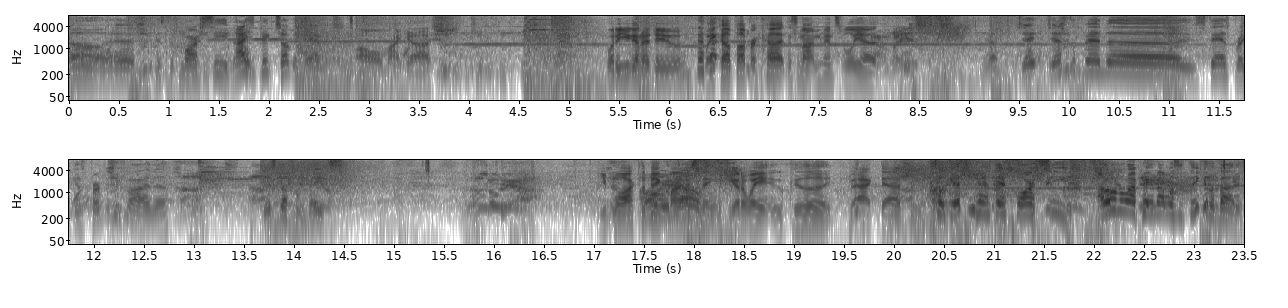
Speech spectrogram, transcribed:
Oh, yeah, it's the far seat. Nice big chunk of damage. Oh my gosh. What are you gonna do? Wake up uppercut? It's not invincible yet. Yep. J- just defend uh, stance break is perfectly fine though. Good stuff from Bates. You block the big Oh, minus no. thing, but you gotta wait. Ooh, Good. Backdash and So guess who has that far I don't know why Painbot wasn't thinking about it.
